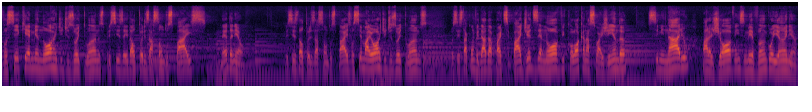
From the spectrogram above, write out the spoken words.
Você que é menor de 18 anos, precisa aí da autorização dos pais, né, Daniel? Precisa da autorização dos pais. Você maior de 18 anos, você está convidado a participar. Dia 19, coloca na sua agenda, seminário para jovens, Mevan Goiânia.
